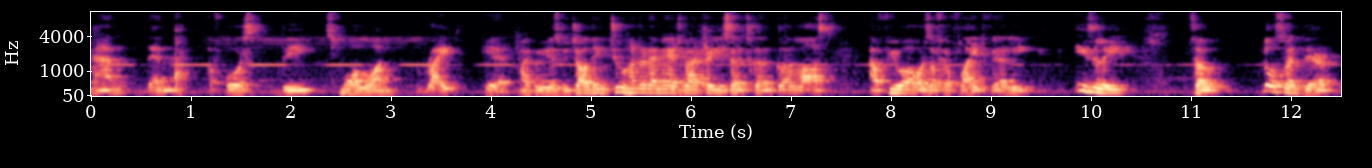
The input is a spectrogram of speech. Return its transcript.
and then of course the small one right here micro USB charging 200 mAh battery so it's going to last a few hours of your flight fairly easily so no sweat there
